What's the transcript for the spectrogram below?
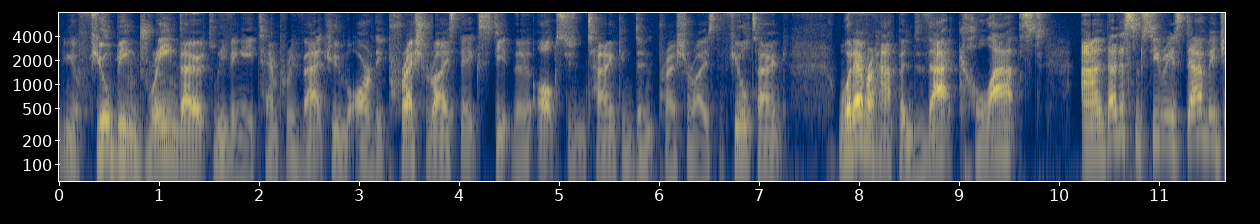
you know fuel being drained out, leaving a temporary vacuum, or they pressurized the, the oxygen tank and didn't pressurize the fuel tank. Whatever happened, that collapsed and that is some serious damage,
